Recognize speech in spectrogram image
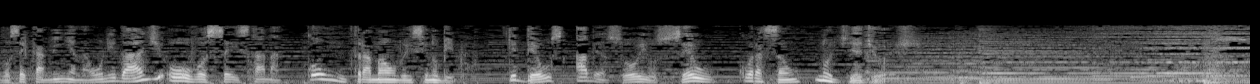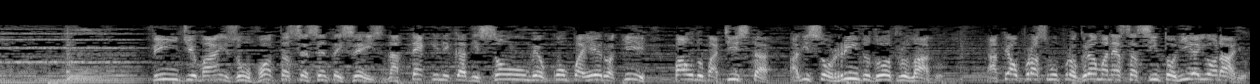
Você caminha na unidade ou você está na contramão do ensino bíblico? Que Deus abençoe o seu coração no dia de hoje. Fim de mais um Rota 66. Na técnica de som, meu companheiro aqui, Paulo Batista, ali sorrindo do outro lado. Até o próximo programa nessa sintonia e horário.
